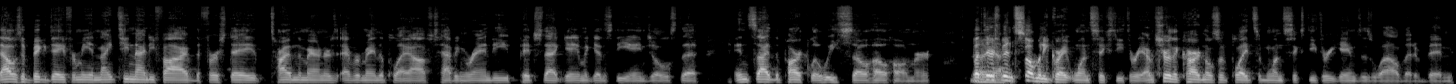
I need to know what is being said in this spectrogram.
that was a big day for me in 1995, the first day time the Mariners ever made the playoffs, having Randy pitch that game against the Angels, the inside the park Luis Sojo homer. But oh, there's yeah. been so many great 163. I'm sure the Cardinals have played some 163 games as well that have been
